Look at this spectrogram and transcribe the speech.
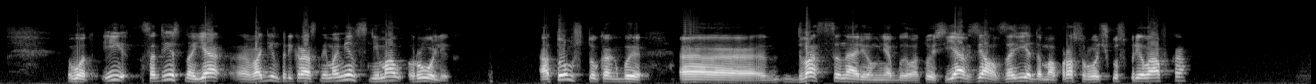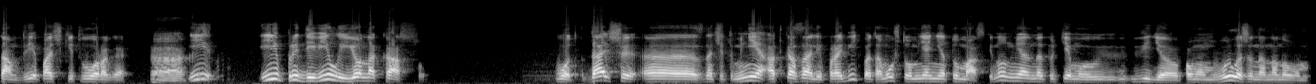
Вот, и, соответственно, я в один прекрасный момент снимал ролик о том, что как бы э, два сценария у меня было. То есть я взял заведомо просрочку с прилавка, там две пачки творога, и, и предъявил ее на кассу. Вот. Дальше, э, значит, мне отказали пробить, потому что у меня нету маски. Ну, у меня на эту тему видео, по-моему, выложено на новом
